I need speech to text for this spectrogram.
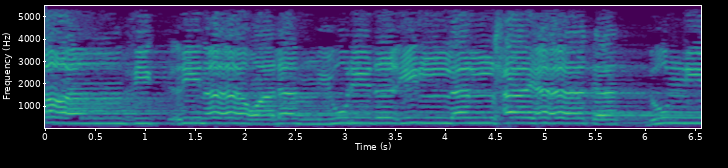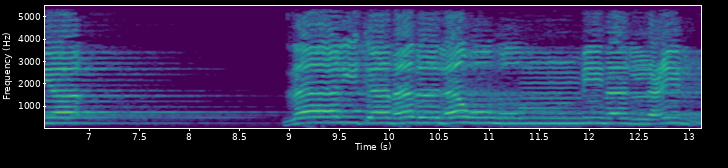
عن ذكرنا ولم يرد إلا الحياة الدنيا. ذلك مبلغهم من العلم.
